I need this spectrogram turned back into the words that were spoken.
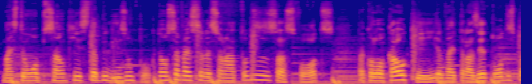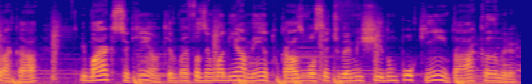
Mas tem uma opção que estabiliza um pouco. Então você vai selecionar todas essas fotos, vai colocar OK, ele vai trazer todas para cá, e marca isso aqui, ó, que ele vai fazer um alinhamento, caso você tiver mexido um pouquinho, tá? A câmera.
